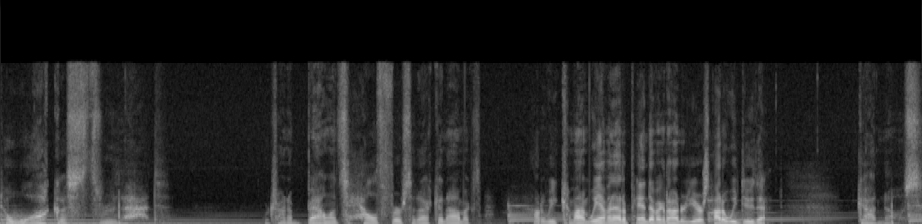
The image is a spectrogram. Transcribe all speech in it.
to walk us through that? We're trying to balance health versus economics. How do we, come on, we haven't had a pandemic in 100 years. How do we do that? God knows.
